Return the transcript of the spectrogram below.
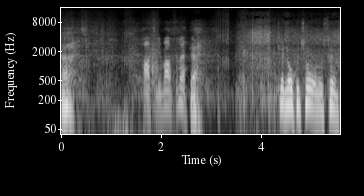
Ah, Heart in your mouth, isn't it? yeah. You got no control on those turns.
